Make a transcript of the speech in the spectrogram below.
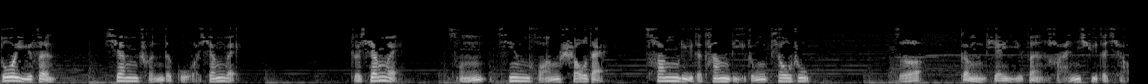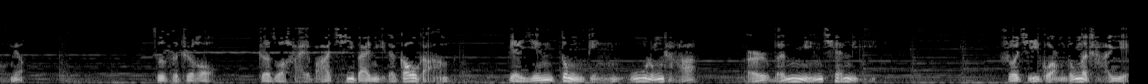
多一份香醇的果香味。这香味从金黄稍带苍绿的汤底中飘出，则更添一份含蓄的巧妙。自此之后，这座海拔七百米的高岗便因洞顶乌龙茶而闻名千里。说起广东的茶叶，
